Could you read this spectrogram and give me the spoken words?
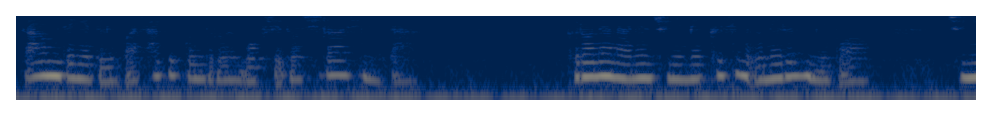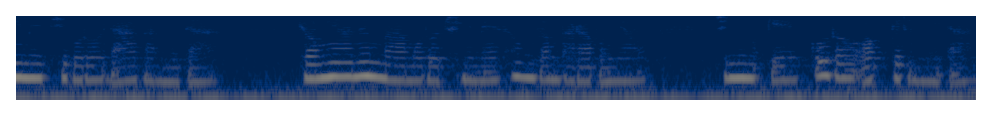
싸움쟁이들과 사기꾼들을 몹시도 싫어하십니다. 그러나 나는 주님의 크신 은혜를 힘입어 주님의 집으로 나아갑니다. 경외하는 마음으로 주님의 성전 바라보며 주님께 꿇어 엎드립니다.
